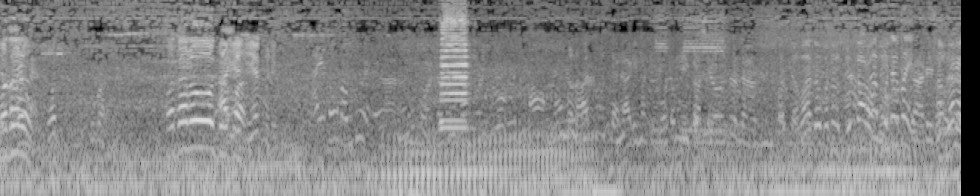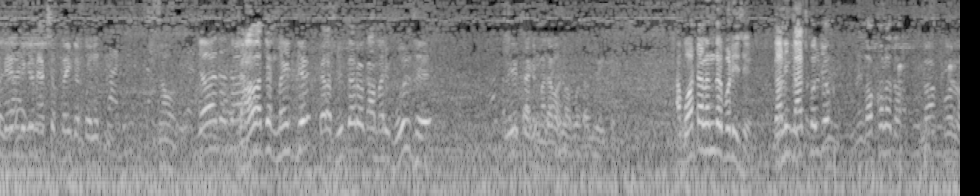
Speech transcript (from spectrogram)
પધારો. પધારો એક એક મિનિટ. દવા તો બધું સ્વીકારો સમજો ને, બેન દીકરીને કરતો નથી જવા છે નહીં જ દે પેલા સ્વીકારો કે આ મારી ભૂલ છે એક સેકન્ડમાં જવા આ બોટલ છે. આ બોટલ અંદર પડી છે. ગાડી કાચ ખોલજો. લોક ખોલો તો. લોક ખોલો.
